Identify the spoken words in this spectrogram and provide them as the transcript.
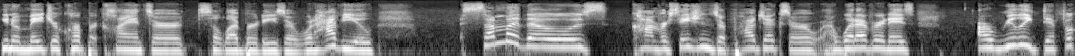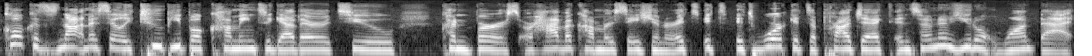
you know major corporate clients or celebrities or what have you. Some of those conversations or projects or whatever it is are really difficult because it's not necessarily two people coming together to converse or have a conversation or it's it's it's work it's a project and sometimes you don't want that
